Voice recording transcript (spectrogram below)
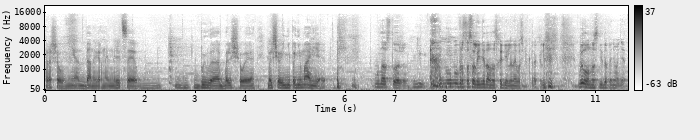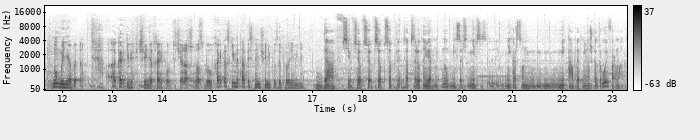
Хорошо, у меня, да, наверное, на лице было большое, большое непонимание. У нас тоже. Ну, мы просто с Олей недавно сходили на его спектакль. Было у нас недопонимание. Ну, мы не об этом. А как тебе впечатление от Харькова? Вот вчера у вас был харьковский метап, если я ничего не путаю по времени. Да, все, все, все, все, все абсолютно верно. Ну, не совсем, не, мне кажется, он метап это немножко другой формат.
